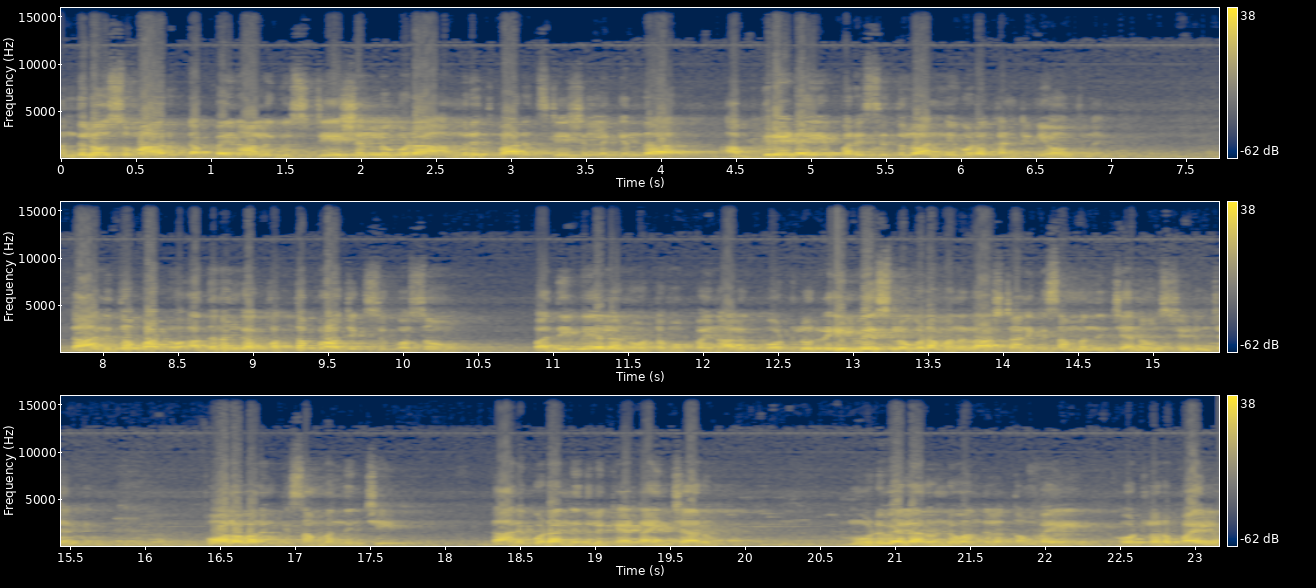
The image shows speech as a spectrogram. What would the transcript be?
అందులో సుమారు డెబ్బై నాలుగు స్టేషన్లు కూడా అమృత్ భారత్ స్టేషన్ల కింద అప్గ్రేడ్ అయ్యే పరిస్థితుల్లో అన్నీ కూడా కంటిన్యూ అవుతున్నాయి. దానితో పాటు అదనంగా కొత్త ప్రాజెక్ట్స్ కోసం పదివేల నూట ముప్పై నాలుగు కోట్లు రైల్వేస్లో కూడా మన రాష్ట్రానికి సంబంధించి అనౌన్స్ చేయడం జరిగింది. పోలవరంకి సంబంధించి దానికి కూడా నిధులు కేటాయించారు. మూడు వేల రెండు వందల తొంభై కోట్ల రూపాయలు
